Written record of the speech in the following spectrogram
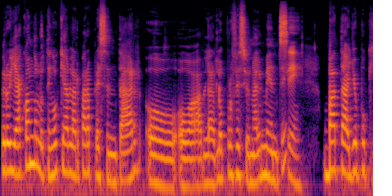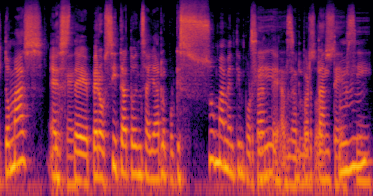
pero ya cuando lo tengo que hablar para presentar o, o hablarlo profesionalmente, Sí. batallo poquito más, este, pero sí trato de ensayarlo porque es sumamente importante Sí, hablar es los dos. importante, Ujú. sí.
